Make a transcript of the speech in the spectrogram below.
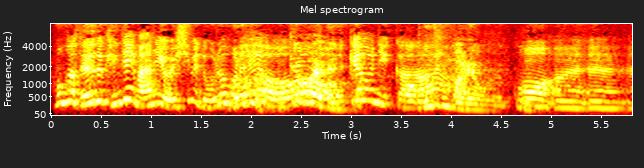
뭔가 뇌도 굉장히 많이 열심히 노력을 어, 해요. 깨워야 되니까. 깨우니까. 막 오줌 마려우는 꿈. 어, 예, 예, 예, 예.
